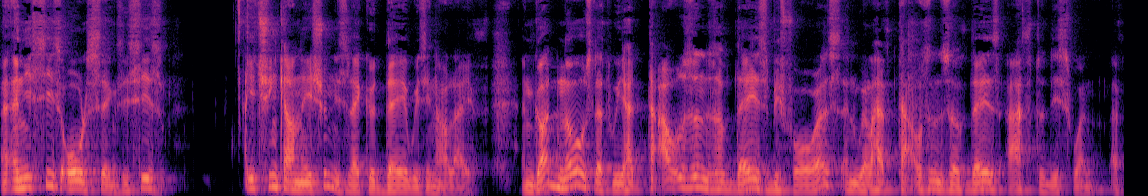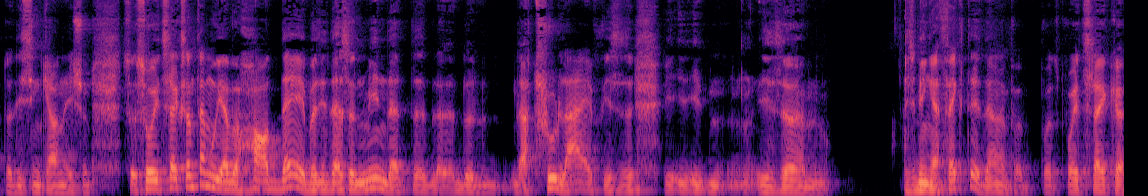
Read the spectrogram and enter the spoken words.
And he sees all things. He sees each incarnation is like a day within our life. And God knows that we had thousands of days before us, and we'll have thousands of days after this one, after this incarnation. So, so it's like sometimes we have a hard day, but it doesn't mean that the, the, the true life is is um, is being affected. Huh? But, but it's like, uh,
